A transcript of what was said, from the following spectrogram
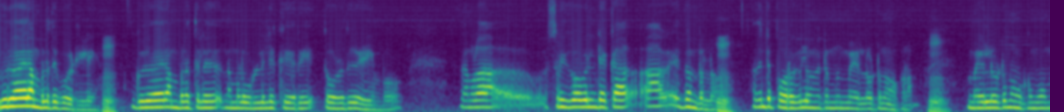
ഗുരുവായൂർ അമ്പലത്തിൽ പോയിട്ടില്ലേ. ഗുരുവായൂർ അമ്പലത്തിൽ നമ്മൾ ഉള്ളിൽ കയറി തൊഴുത് കഴിയുമ്പോൾ നമ്മൾ ആ ശ്രീകോവിലിന്റെ ഒക്കെ ആ ഇതുണ്ടല്ലോ. അതിന്റെ പുറകിൽ വന്നിട്ട് നമ്മൾ മേളിലോട്ട് നോക്കണം. മേളിലോട്ട് നോക്കുമ്പം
